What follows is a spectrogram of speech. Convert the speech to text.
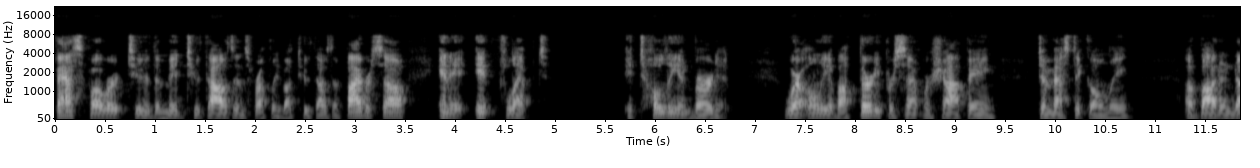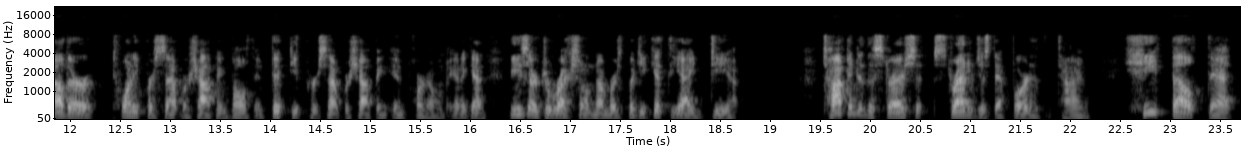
Fast forward to the mid 2000s, roughly about 2005 or so, and it, it flipped. It totally inverted, where only about 30% were shopping domestic only. About another 20% were shopping both, and 50% were shopping import only. And again, these are directional numbers, but you get the idea. Talking to the strategist at Ford at the time, he felt that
